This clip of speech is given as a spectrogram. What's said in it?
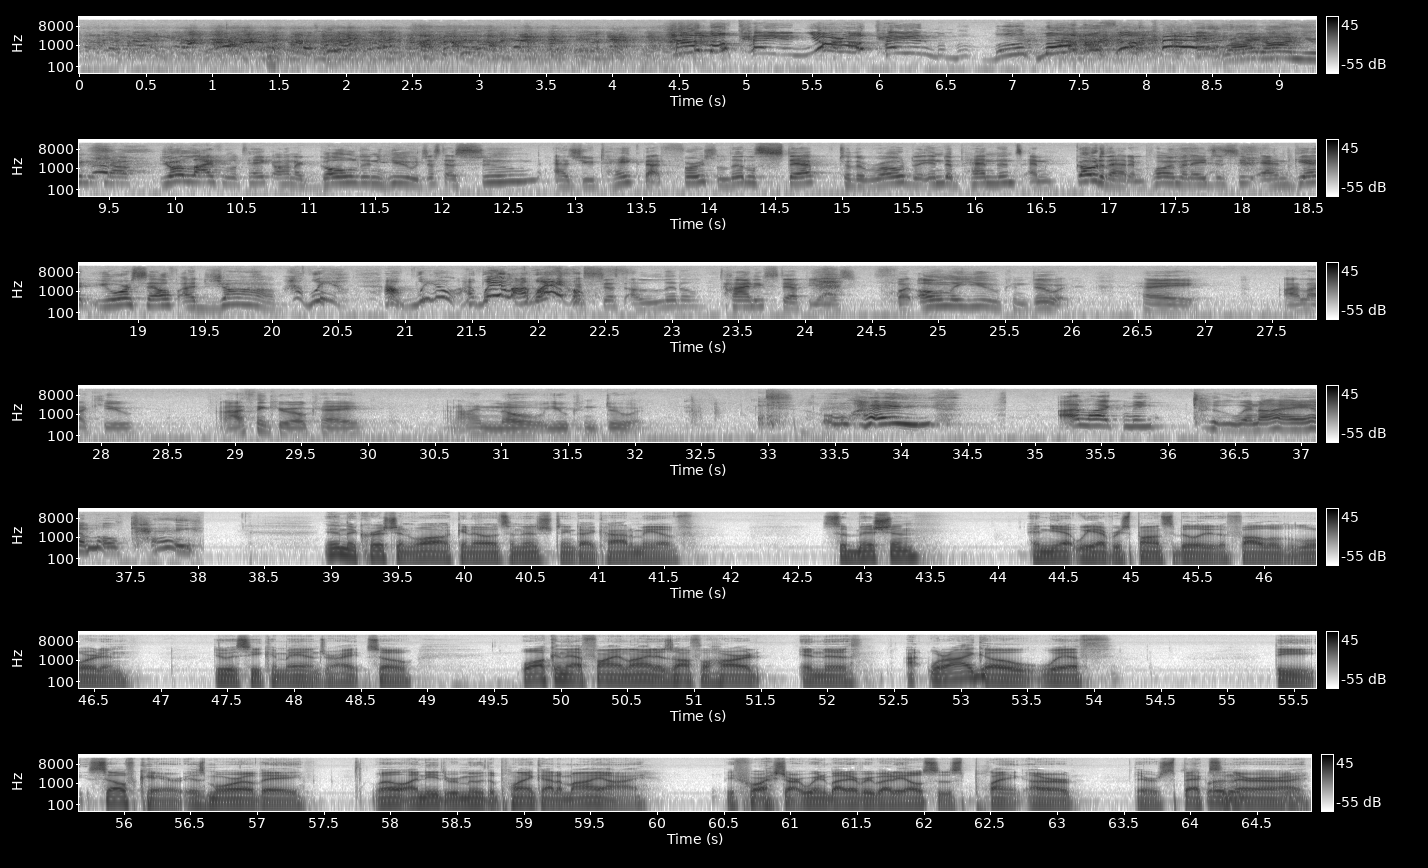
I'm okay and you're okay and m- m- Mama's okay. Right on, Eunice. Now, your life will take on a golden hue just as soon as you take that first little step to the road to independence and go to that employment agency and get yourself a job. I will. I will. I will. I will. It's just a little tiny step, Eunice, but only you can do it. Hey, I like you, and I think you're okay, and I know you can do it. Oh, hey. I like me too, and I am okay. In the Christian walk, you know, it's an interesting dichotomy of submission, and yet we have responsibility to follow the Lord and do as He commands, right? So, walking that fine line is awful hard. In the where I go with the self care is more of a, well, I need to remove the plank out of my eye before I start worrying about everybody else's plank or their specks in their eye.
